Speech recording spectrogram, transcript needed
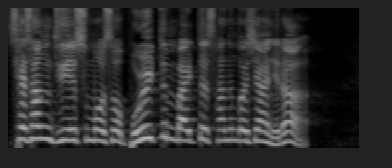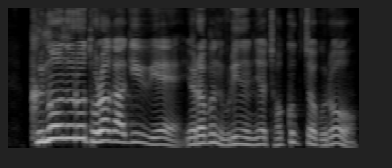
세상 뒤에 숨어서 보일 듯 말 듯 사는 것이 아니라 근원으로 돌아가기 위해 여러분 우리는요 적극적으로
